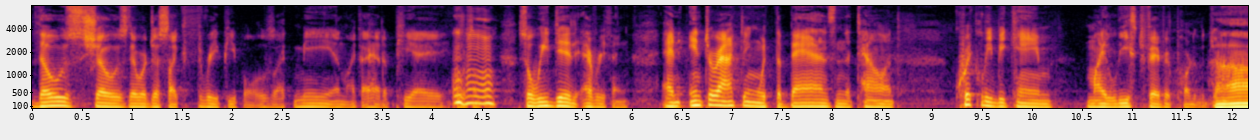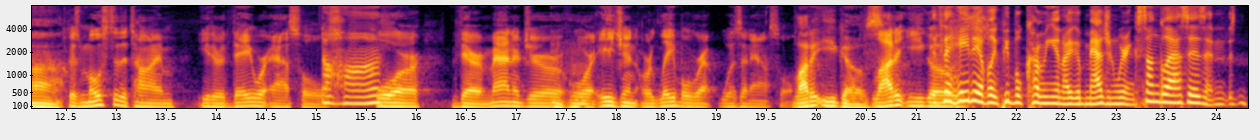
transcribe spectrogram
those shows there were just like three people. It was like me and like I had a PA or something. Mm-hmm. So we did everything, and interacting with the bands and the talent quickly became my least favorite part of the job ah. because most of the time either they were assholes uh-huh. or their manager mm-hmm. or agent or label rep was an asshole. A lot of egos. A lot of egos. It's the heyday of like people coming in. I imagine wearing sunglasses and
